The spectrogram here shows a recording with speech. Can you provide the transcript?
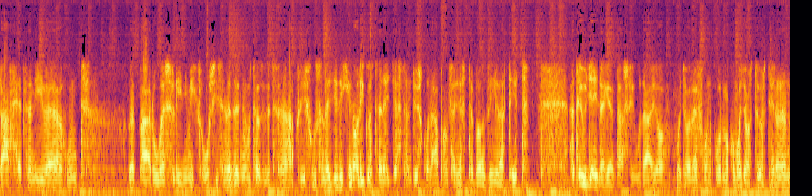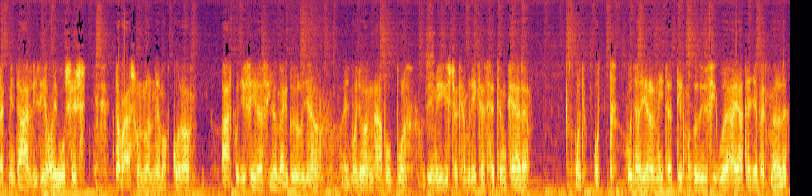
170 éve elhunyt Páró Veselényi Miklós, hiszen 1850. április 21-én alig 51 esztendős korában fejezte be az életét. Hát ő ugye egy legendás figurája a magyar reformkornak, a magyar történelemnek, mint árvízi hajós, és Tamás onnan nem akkor a Várkonyi féle filmekből, ugye egy magyar nábokból azért mégiscsak emlékezhetünk erre, hogy ott hogyan jelenítették meg az ő figuráját egyebek mellett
